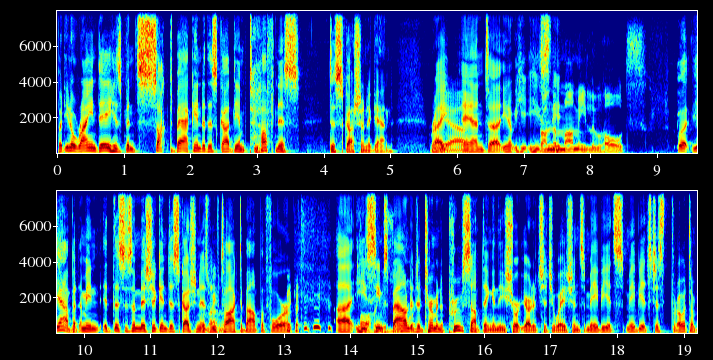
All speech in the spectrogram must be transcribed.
But you know, Ryan Day has been sucked back into this goddamn toughness discussion again, right? Yeah. And uh, you know, he, he's from the he- mummy Lou Holtz. But yeah, but I mean, it, this is a Michigan discussion, as we've talked about before. Uh, he seems bound and determined to prove something in these short yardage situations. Maybe it's maybe it's just throw it to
